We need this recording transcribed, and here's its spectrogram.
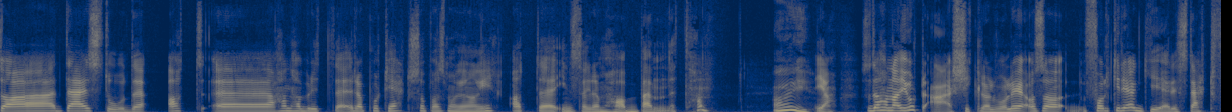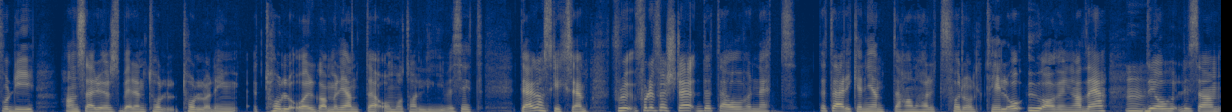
da, der sto det at eh, han har blitt rapportert såpass mange ganger at eh, Instagram har bannet han. Ja, Så det han har gjort, er skikkelig alvorlig. Altså, folk reagerer sterkt fordi han seriøst ber en tolv år gammel jente om å ta livet sitt. Det er ganske ekstremt. For, for det første, dette er over nett. Dette er ikke en jente han har et forhold til. Og uavhengig av det, det å liksom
